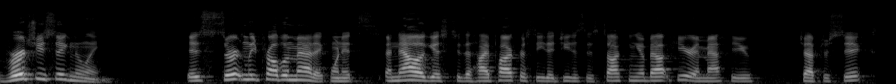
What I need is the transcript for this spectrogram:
virtue signaling is certainly problematic when it's analogous to the hypocrisy that Jesus is talking about here in Matthew chapter 6.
